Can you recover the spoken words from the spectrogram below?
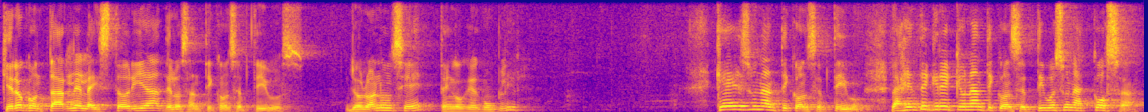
Quiero contarle la historia de los anticonceptivos. Yo lo anuncié, tengo que cumplir. ¿Qué es un anticonceptivo? La gente cree que un anticonceptivo es una cosa.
